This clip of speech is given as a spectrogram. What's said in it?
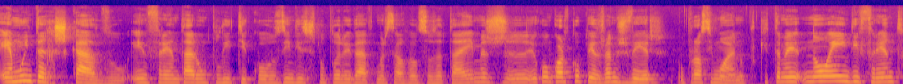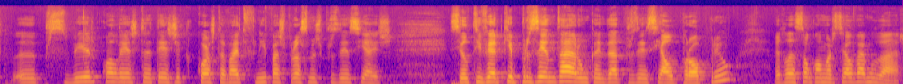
é, muito arriscado enfrentar um político com os índices de popularidade que Marcelo Rebelo Sousa tem, mas eu concordo com o Pedro, vamos ver o próximo ano, porque também não é indiferente perceber qual é a estratégia que Costa vai definir para as próximas presidenciais. Se ele tiver que apresentar um candidato presidencial próprio, a relação com o Marcelo vai mudar.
